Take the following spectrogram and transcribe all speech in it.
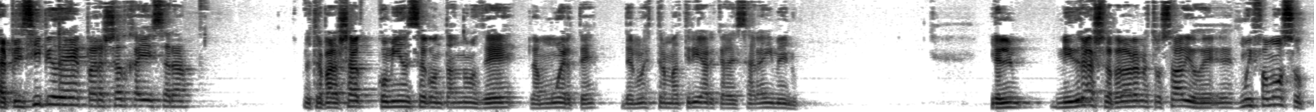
Al principio de Parashat Hayy Sara, nuestra Parashat comienza contándonos de la muerte de nuestra matriarca de Sara y Menú. Y el Midrash, la palabra de nuestros sabios, es muy famoso.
